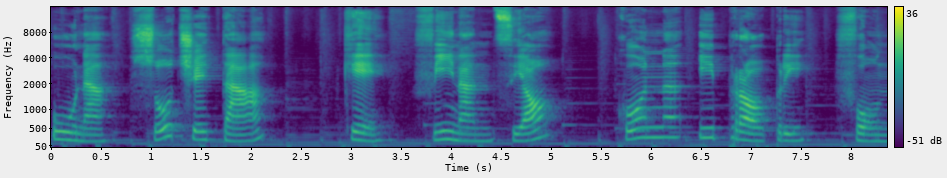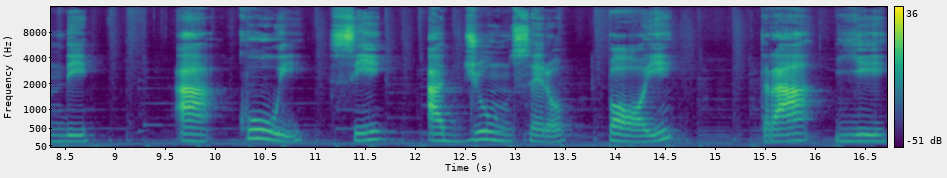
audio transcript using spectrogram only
una società che finanziò con i propri fondi, a cui si aggiunsero poi tra gli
